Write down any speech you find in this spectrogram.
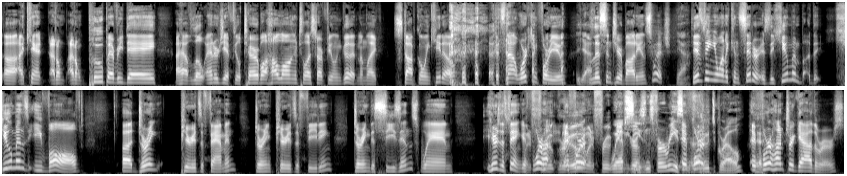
Uh, I can't. I don't. I don't poop every day. I have low energy. I feel terrible. How long until I start feeling good?" And I'm like, "Stop going keto. it's not working for you. Yeah. Listen to your body and switch." Yeah. The other thing you want to consider is the human. The humans evolved uh, during periods of famine, during periods of feeding, during the seasons when. Here's the thing: if when we're fruit if we're when fruit we have didn't seasons for a reason. If we're- Foods grow. if we're hunter gatherers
